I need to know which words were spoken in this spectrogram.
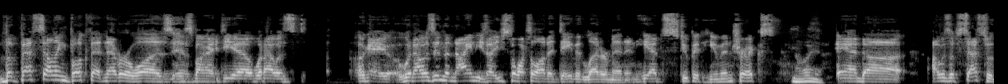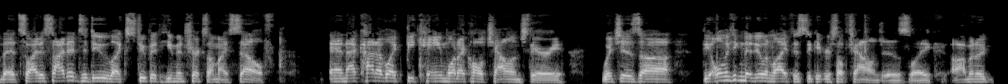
the best-selling book that never was is my idea when I was okay, when I was in the 90s I used to watch a lot of David Letterman and he had stupid human tricks Oh yeah. and uh I was obsessed with it, so I decided to do like stupid human tricks on myself. And that kind of like became what I call challenge theory, which is uh the only thing to do in life is to give yourself challenges. Like I'm going to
